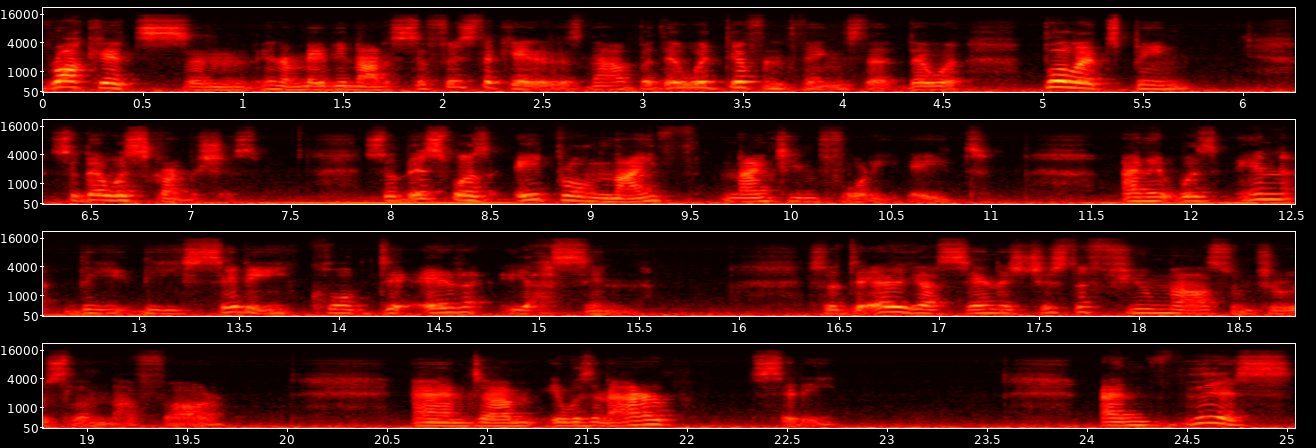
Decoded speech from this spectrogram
rockets, and you know maybe not as sophisticated as now, but there were different things that there were bullets being so there were skirmishes. So this was April 9th, 1948, and it was in the, the city called Deir Yassin. So Deir Yassin is just a few miles from Jerusalem, not far. And um, it was an Arab city. And this,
